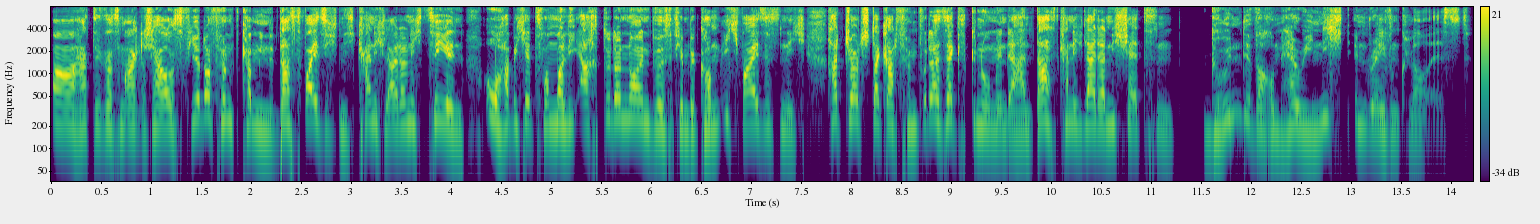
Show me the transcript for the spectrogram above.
Oh, hat dieses magische Haus vier oder fünf Kamine? Das weiß ich nicht, kann ich leider nicht zählen. Oh, habe ich jetzt von Molly acht oder neun Würstchen bekommen? Ich weiß es nicht. Hat George da gerade fünf oder sechs genommen in der Hand? Das kann ich leider nicht schätzen. Gründe, warum Harry nicht in Ravenclaw ist.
